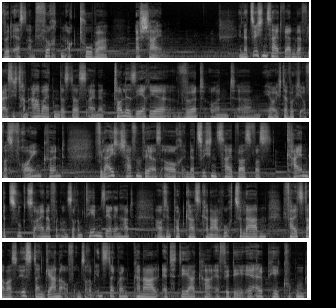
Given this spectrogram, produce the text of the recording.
wird erst am 4. Oktober erscheinen. In der Zwischenzeit werden wir fleißig daran arbeiten, dass das eine tolle Serie wird und ähm, ihr euch da wirklich auf was freuen könnt. Vielleicht schaffen wir es auch in der Zwischenzeit was, was keinen Bezug zu einer von unseren Themenserien hat, auf den Podcast-Kanal hochzuladen. Falls da was ist, dann gerne auf unserem Instagram-Kanal @dakfedrlp gucken.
